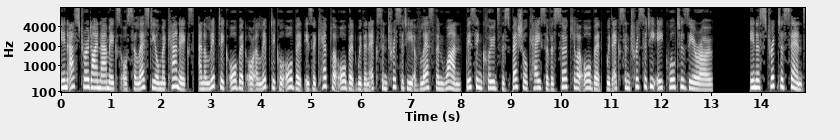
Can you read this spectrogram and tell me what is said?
In astrodynamics or celestial mechanics, an elliptic orbit or elliptical orbit is a Kepler orbit with an eccentricity of less than 1, this includes the special case of a circular orbit, with eccentricity equal to zero. In a stricter sense,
